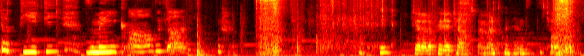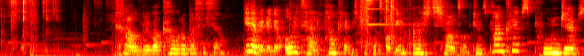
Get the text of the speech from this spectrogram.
და დიდი ზმეიკა ვუძან. ჯერ არაფერია ჩამწყვე, მაგრამ თქვენთან ჩავუძვებ. ხაურება ქაურობას ისე. კიდევ ვიყიდე ორი ცალი ფანქრების ჩასაწყობი. ამაში ჩავწყობ ჩემს ფანქრებს, ფუნჯებს,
